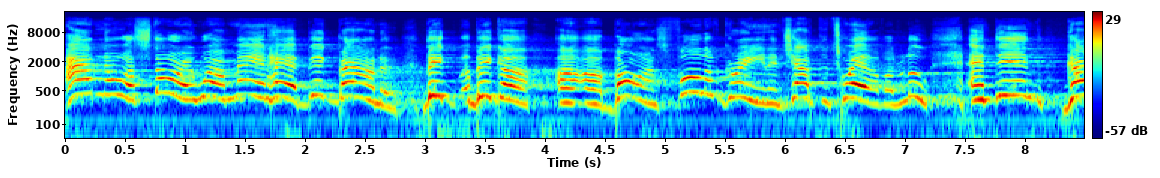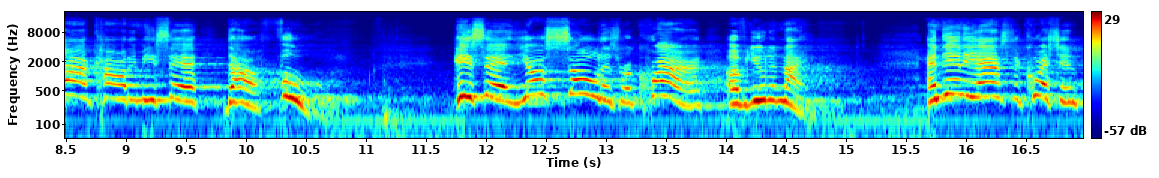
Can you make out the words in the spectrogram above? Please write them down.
I know a story where a man had big boundaries, big, big uh, uh, uh, barns full of grain in chapter 12 of Luke. And then God called him, he said, Thou fool. He said, Your soul is required of you tonight. And then he asked the question,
